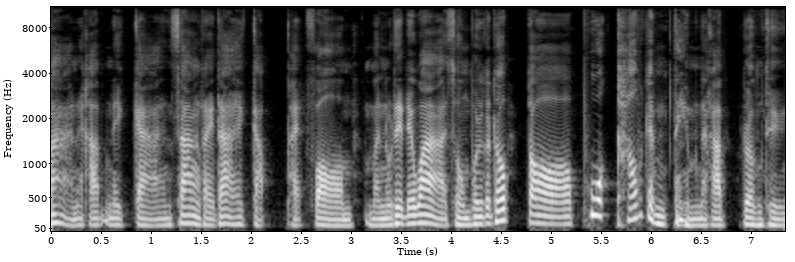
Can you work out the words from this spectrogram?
มากๆนะครับในการสร้างไรายได้ให้กับแพลตฟอร์ม มันเรียกได้ว่าส่งผลกระทบต่อพวกเขาเต็มๆนะครับ รวมถึง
